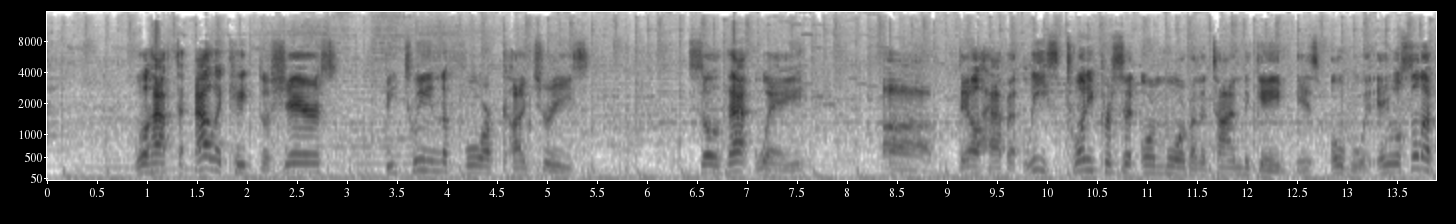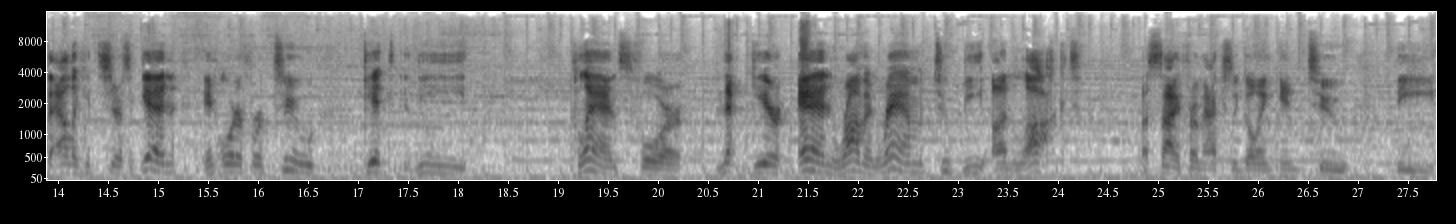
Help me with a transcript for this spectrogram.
we'll have to allocate the shares between the four countries. So that way, uh, they'll have at least 20% or more by the time the game is over with. And we'll still have to allocate the shares again in order for to get the plans for Nepgear and Rom and Ram to be unlocked. Aside from actually going into the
